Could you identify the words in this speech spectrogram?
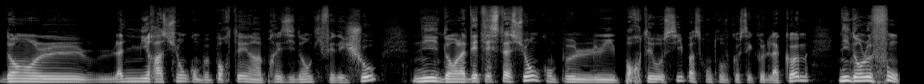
dans l'admiration qu'on peut porter à un président qui fait des shows, ni dans la détestation qu'on peut lui porter aussi parce qu'on trouve que c'est que de la com, ni dans le fond,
